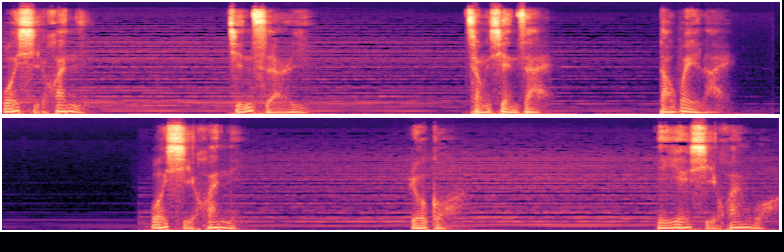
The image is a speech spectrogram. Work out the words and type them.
我喜欢你，仅此而已。从现在。到未来我喜欢你。如果你也喜欢我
